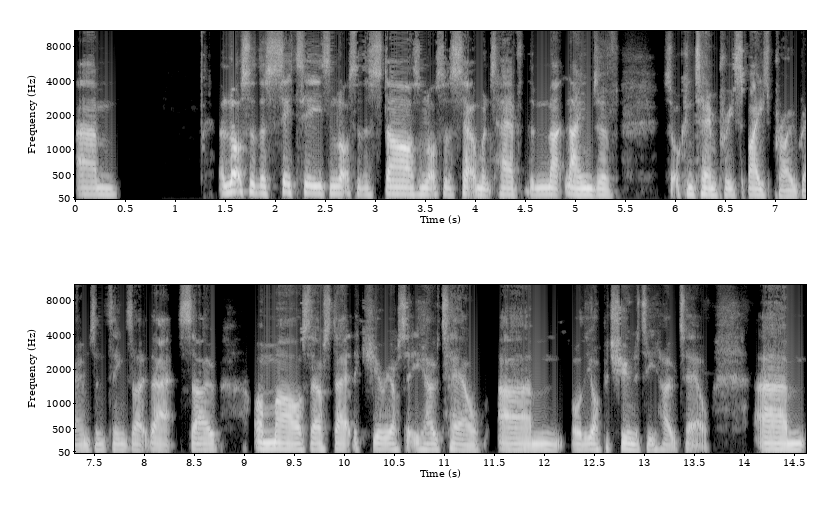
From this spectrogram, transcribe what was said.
um, lots of the cities and lots of the stars and lots of the settlements have the names of sort of contemporary space programs and things like that. So on Mars, they'll stay at the Curiosity Hotel um, or the Opportunity Hotel. Um,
